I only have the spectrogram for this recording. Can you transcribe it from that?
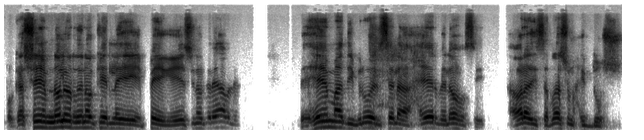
Porque Hashem no le ordenó que le pegue, sino que le hable. Behema dibru el sela her veloci. Ahora dice Rashi un hibdush.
